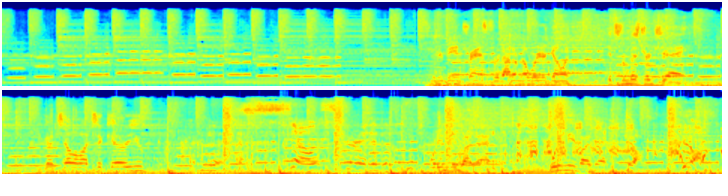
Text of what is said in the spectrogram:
You're being transferred. I don't know where you're going. It's for Mr. J. You gonna tell him I took care of you? So screwed. What do you mean by that? What do you mean by that? Get off! Get off!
